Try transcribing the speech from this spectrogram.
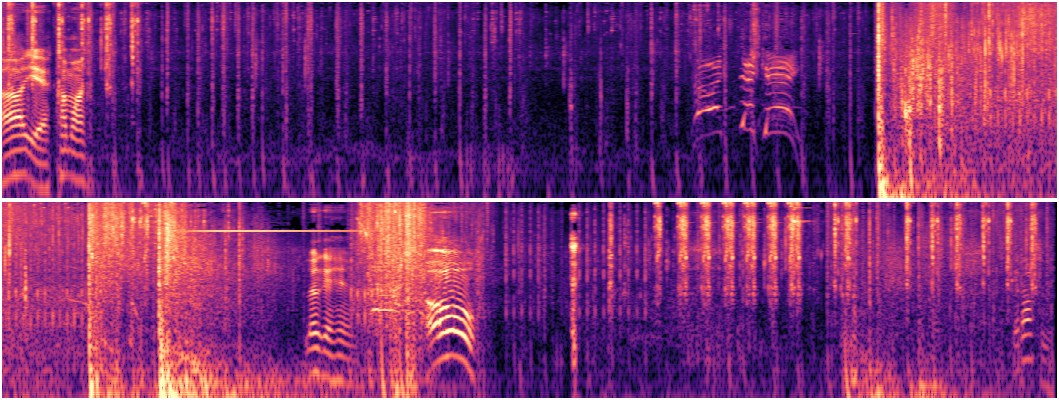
Oh yeah, come on. Look at him. Oh! Get off of me.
